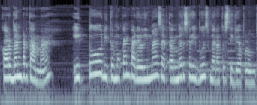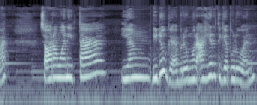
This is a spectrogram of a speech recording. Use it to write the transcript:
Korban pertama itu ditemukan pada 5 September 1934. Seorang wanita yang diduga berumur akhir 30-an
